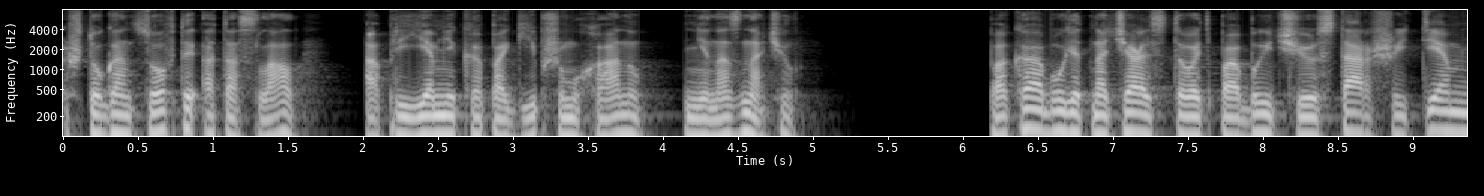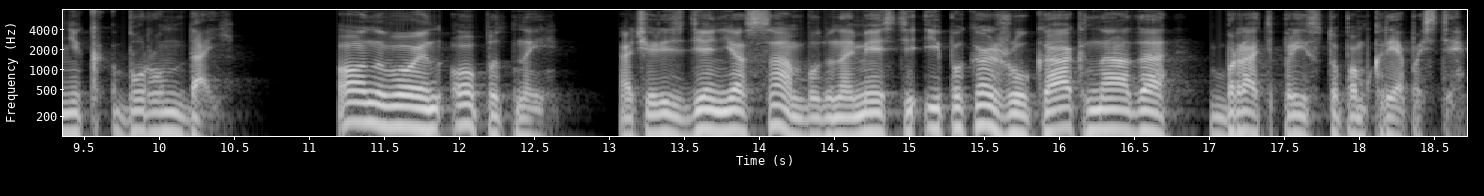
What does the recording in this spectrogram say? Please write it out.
«что гонцов ты отослал, а преемника погибшему хану не назначил. Пока будет начальствовать по обычаю старший темник Бурундай. Он воин опытный, а через день я сам буду на месте и покажу, как надо брать приступом крепости.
